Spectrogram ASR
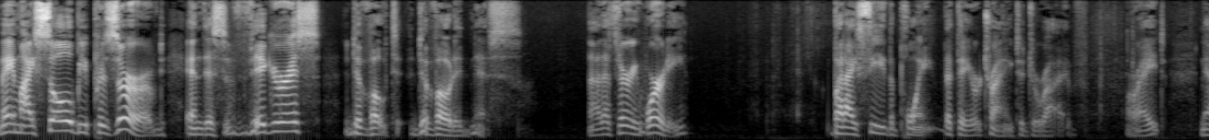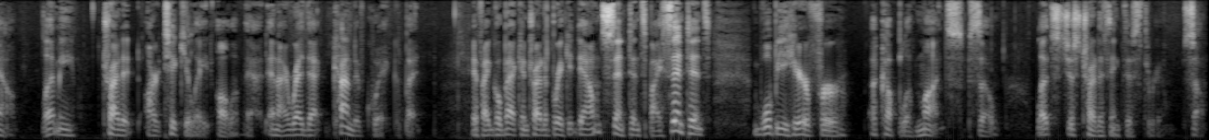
may my soul be preserved in this vigorous devote, devotedness. Now that's very wordy but I see the point that they are trying to derive. All right. Now, let me try to articulate all of that. And I read that kind of quick, but if I go back and try to break it down sentence by sentence, we'll be here for a couple of months. So let's just try to think this through. So,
